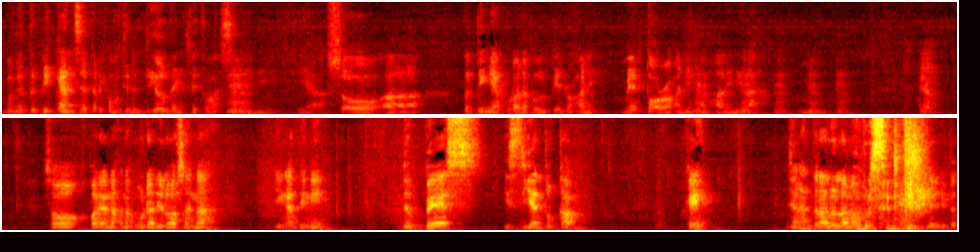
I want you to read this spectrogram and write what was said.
mengetepikan saja tapi kamu tidak deal dengan situasi Hmm. ini ya so uh, pentingnya perlu ada pemimpin rohani mentor rohani dalam hal inilah Hmm, Hmm. hmm, hmm. Ya. So, kepada anak-anak muda di luar sana, ingat ini, the best is yet to come. Oke? Jangan terlalu lama bersedih kayak gitu.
